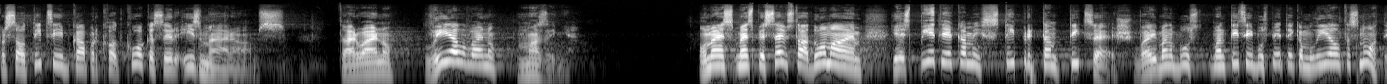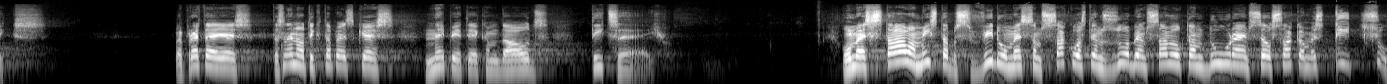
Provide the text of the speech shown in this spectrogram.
par savu ticību kā par kaut ko, kas ir izmērāms. Tā ir vai nu liela, vai nu maziņa. Un mēs, mēs pie sevis tā domājam, ja es pietiekami stipri tam ticēšu, vai man, būs, man ticība būs pietiekami liela, tas notiks. Vai pretējais, tas nenotika tāpēc, ka es nepietiekami daudz ticēju. Un mēs stāvam istabas vidū, mēs esam sakostiem zobiem, savilktām dūrēm, sev sakām, es ticu,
